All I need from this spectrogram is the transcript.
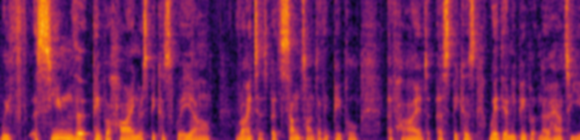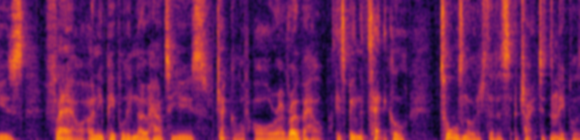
We've assumed that people are hiring us because we are writers, but sometimes I think people have hired us because we're the only people that know how to use Flare, or only people who know how to use Jekyll or, or uh, RoboHelp. It's been the technical tools knowledge that has attracted people.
